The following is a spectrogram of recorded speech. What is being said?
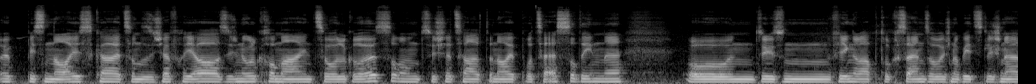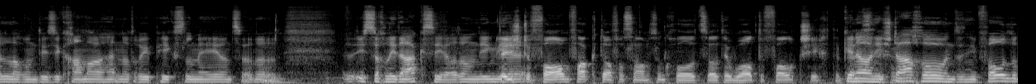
etwas Neues hatte, sondern es ist einfach, ja, es ist 0,1 Zoll größer und es ist jetzt halt ein neuer Prozessor drin und unser Fingerabdrucksensor ist noch ein bisschen schneller und unsere Kamera hat noch 3 Pixel mehr und so. Da ist so ein bisschen da gewesen, oder? Und irgendwie, Dann ist der Formfaktor von Samsung gekommen, so der Waterfall-Geschichte. Genau, dann ist da gekommen und dann sind Fold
